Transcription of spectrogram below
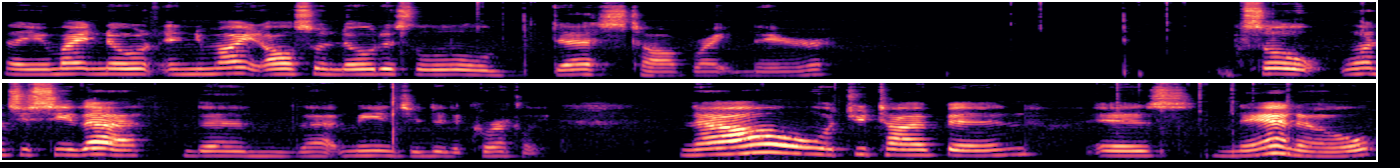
Now you might note, and you might also notice a little desktop right there. So once you see that, then that means you did it correctly. Now what you type in is nano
